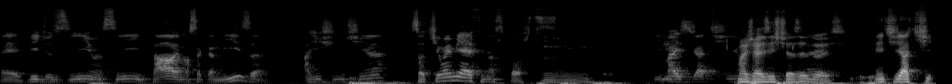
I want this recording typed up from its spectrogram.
é, videozinho, assim, e tal, a nossa camisa, a gente não tinha, só tinha um MF nas costas. E, mas já tinha... Mas já existia Z2. A gente já tinha...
